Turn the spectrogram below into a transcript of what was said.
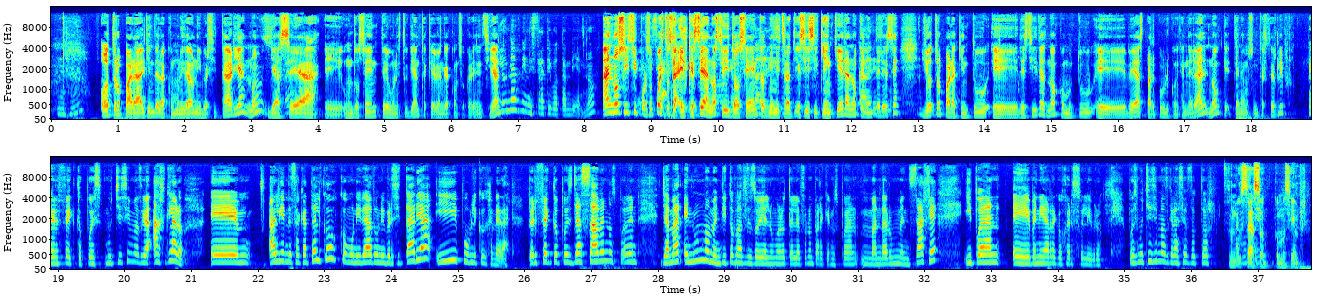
Otro para alguien de la comunidad universitaria, ¿no? Ya sea eh, un docente o un estudiante que venga con su credencial. Y un administrativo también, ¿no? Ah, no, sí, sí, por supuesto. O sea, el que sea, ¿no? Sí, docente, administrativo, sí, sí, quien quiera, ¿no? Que le interese. Y otro para quien tú eh, decidas, ¿no? Como tú eh, veas, para el público en general, ¿no? Que tenemos un tercer libro. Perfecto, pues muchísimas gracias. Ah, claro. Em, alguien de Zacatelco, comunidad universitaria y público en general. Perfecto, pues ya saben, nos pueden llamar. En un momentito más les doy el número de teléfono para que nos puedan mandar un mensaje y puedan eh, venir a recoger su libro. Pues muchísimas gracias, doctor. Un gustazo, como siempre.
